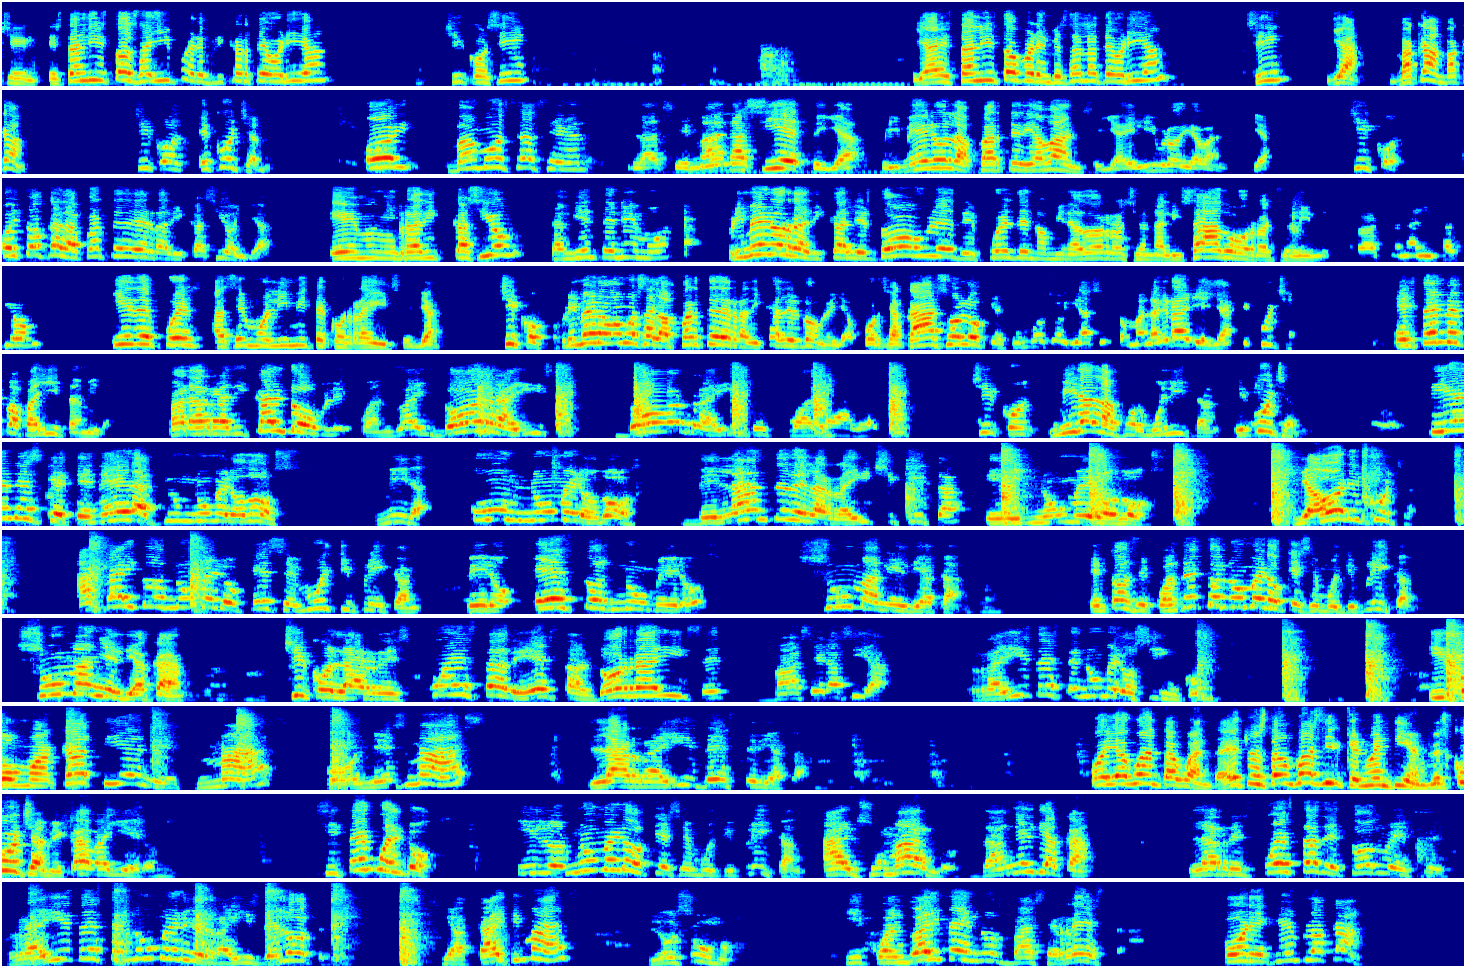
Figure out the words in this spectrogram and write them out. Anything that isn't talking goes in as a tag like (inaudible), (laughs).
escuchen, ¿están listos ahí para explicar teoría? Chicos, ¿sí? ¿Ya están listos para empezar la teoría? ¿Sí? Ya, bacán, bacán. Chicos, escúchame. Hoy vamos a hacer la semana 7, ¿ya? Primero la parte de avance, ¿ya? El libro de avance, ¿ya? Chicos, hoy toca la parte de radicación, ¿ya? En radicación también tenemos primero radicales dobles, después denominador racionalizado o racionalización, y después hacemos límite con raíces, ¿ya? Chicos, primero vamos a la parte de radicales dobles, ¿ya? Por si acaso lo que hacemos hoy ya se toma la agraria, ¿ya? Escucha. El tema de papayita, mira. Para radical doble, cuando hay dos raíces, dos raíces cuadradas, chicos, mira la formulita, escucha. Tienes que tener aquí un número 2. Mira, un número 2. Delante de la raíz chiquita, el número 2. Y ahora escucha. Acá hay dos números que se multiplican, pero estos números suman el de acá. Entonces, cuando estos números que se multiplican suman el de acá, chicos, la respuesta de estas dos raíces va a ser así. ¿ah? Raíz de este número 5 y como acá tienes más, pones más la raíz de este de acá. Oye, aguanta, aguanta. Esto es tan fácil que no entiendo. Escúchame, caballero. Si tengo el 2 y los números que se multiplican al sumarlos dan el de acá, la respuesta de todo es raíz de este número y raíz del otro. Si acá hay más, lo sumo. Y cuando hay menos, va a ser resta. Por ejemplo, acá,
